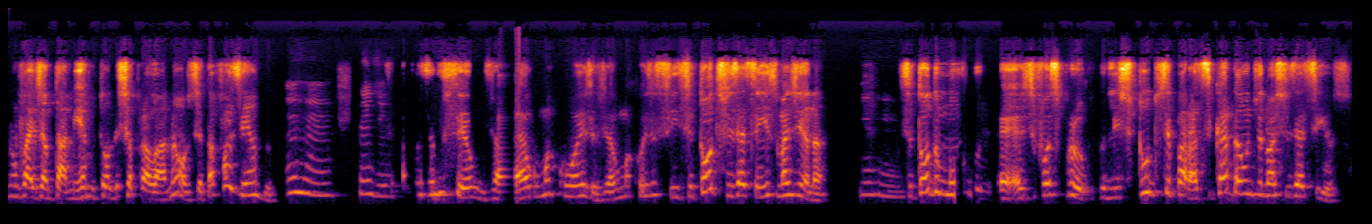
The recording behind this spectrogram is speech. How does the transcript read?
não vai adiantar mesmo, então deixa para lá. Não, você está fazendo. Uhum, entendi. Você está fazendo o seu, já é alguma coisa, já é alguma coisa assim. Se todos fizessem isso, imagina. Uhum. Se todo mundo, é, se fosse para o lixo tudo separado, se cada um de nós fizesse isso.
